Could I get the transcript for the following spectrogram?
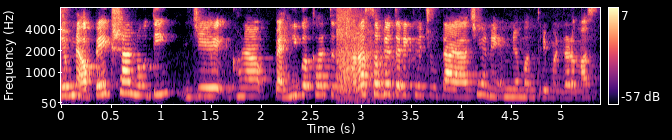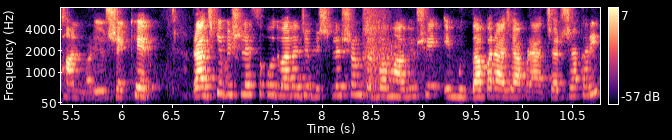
જેમને અપેક્ષા નહોતી, જે ઘણા પહેલી વખત ધારાસભ્ય તરીકે ચૂંટાયા છે અને એમને મંત્રીમંડળમાં સ્થાન મળ્યું છે. ખેર, રાજકીય વિશ્લેષકો દ્વારા જે વિશ્લેષણ કરવામાં આવ્યું છે, એ મુદ્દા પર આજે આપણે આ ચર્ચા કરી.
